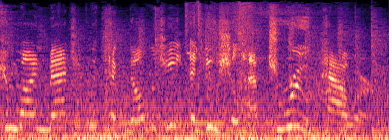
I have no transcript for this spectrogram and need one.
Combine magic with technology, and you shall have true power.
